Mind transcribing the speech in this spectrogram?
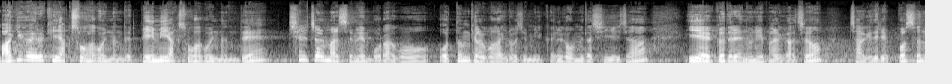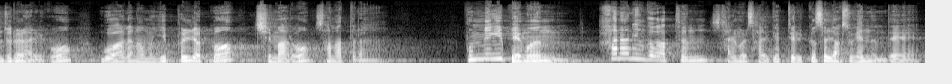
마귀가 이렇게 약속하고 있는데 뱀이 약속하고 있는데 7절 말씀에 뭐라고 어떤 결과가 이루어집니까? 읽어봅니다. 시작. 이에 그들의 눈이 밝아져 자기들이 벗은 줄을 알고 무화과 나무 잎을 엮어 치마로 삼았더라. 분명히 뱀은 하나님과 같은 삶을 살게 될 것을 약속했는데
